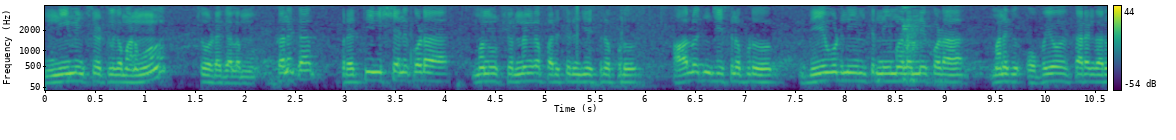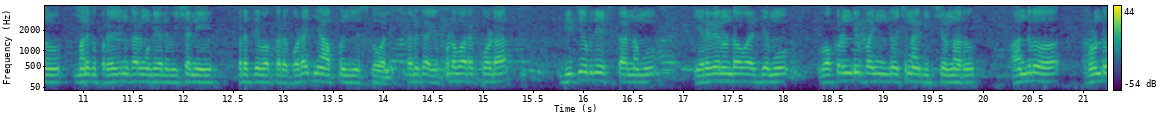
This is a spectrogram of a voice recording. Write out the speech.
నియమించినట్లుగా మనము చూడగలము. కనుక ప్రతి విషయాన్ని కూడా మనం క్షుణ్ణంగా పరిశీలన చేసినప్పుడు ఆలోచన చేసినప్పుడు దేవుడు నియమించిన నియమాలన్నీ కూడా మనకి ఉపయోగకరంగాను మనకు ప్రయోజనకరంగా ఉండే అనే విషయాన్ని ప్రతి ఒక్కరు కూడా జ్ఞాపకం చేసుకోవాలి. కనుక ఇప్పటి వరకు కూడా ద్వితీయోపదేశ కాండము ఇరవై రెండవ అధ్యాయము ఒక నుండి పన్నెండు వచ్చి నాకు ఇచ్చి ఉన్నారు. అందులో రెండు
